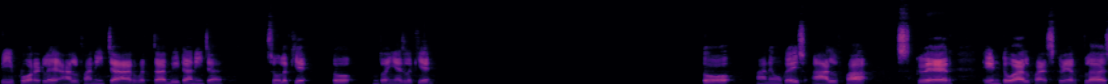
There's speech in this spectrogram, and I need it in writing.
પી ફોર એટલે આલ્ફાની ચાર વત્તા બીટાની ચાર. શું લખીએ? તો તો અહીંયા જ લખીએ. તો, આને હું કહીશ alpha square into alpha square plus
